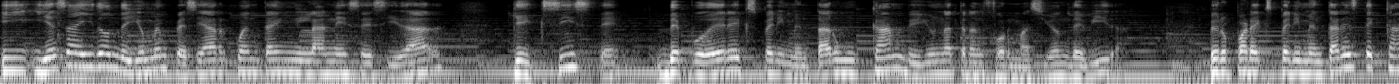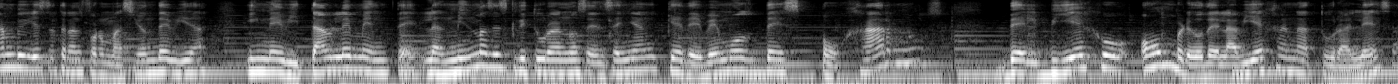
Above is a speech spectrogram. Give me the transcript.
Y, es ahí donde yo me empecé a dar cuenta en la necesidad que existe de poder experimentar un cambio y una transformación de vida. Pero para experimentar este cambio y esta transformación de vida, inevitablemente las mismas escrituras nos enseñan que debemos despojarnos del viejo hombre o de la vieja naturaleza,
